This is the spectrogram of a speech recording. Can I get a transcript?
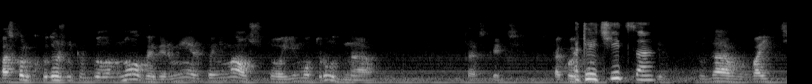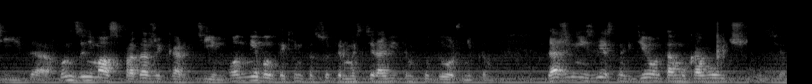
поскольку художников было много, Вермеер понимал, что ему трудно, так сказать, такой отличиться туда войти, да. Он занимался продажей картин, он не был каким-то супермастеровитым художником, даже неизвестно, где он там у кого учился.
